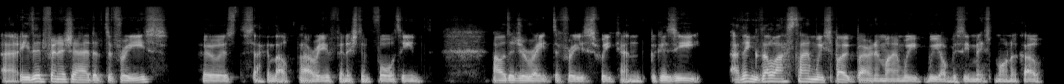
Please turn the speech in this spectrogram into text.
Uh, he did finish ahead of De Vries, who is the second AlphaTauri who finished in 14th. How did you rate De Vries this weekend? Because he, I think the last time we spoke, bearing in mind we we obviously missed Monaco,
